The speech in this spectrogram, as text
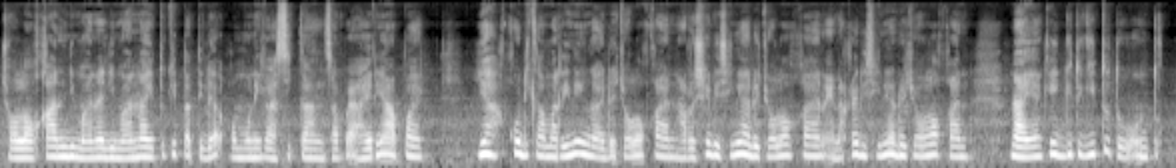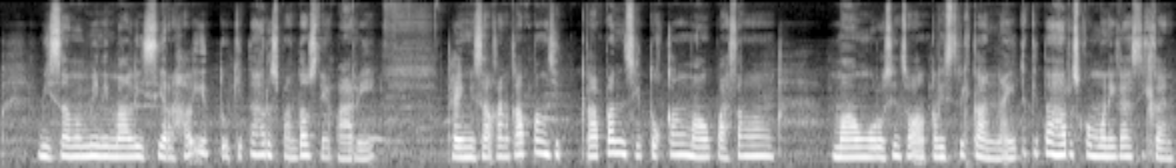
colokan di mana di mana itu kita tidak komunikasikan sampai akhirnya apa? Ya, kok di kamar ini nggak ada colokan? Harusnya di sini ada colokan, enaknya di sini ada colokan. Nah, yang kayak gitu-gitu tuh untuk bisa meminimalisir hal itu kita harus pantau setiap hari. Kayak misalkan kapan si kapan si tukang mau pasang mau ngurusin soal kelistrikan. Nah, itu kita harus komunikasikan.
